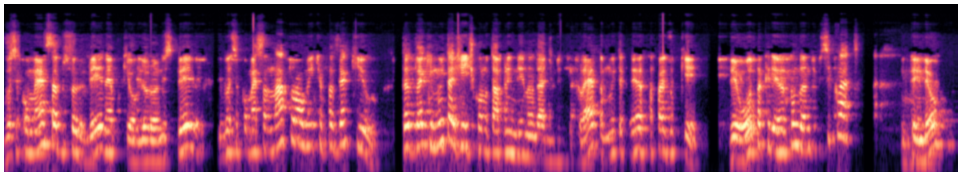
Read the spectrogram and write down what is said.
você começa a absorver, né, porque o neurônio espelho, e você começa naturalmente a fazer aquilo. Tanto é que muita gente, quando está aprendendo a andar de bicicleta, muita criança faz o quê? Vê outra criança andando de bicicleta. Entendeu?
